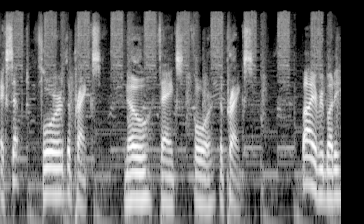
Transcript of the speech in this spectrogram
except for the pranks. No thanks for the pranks. Bye, everybody.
